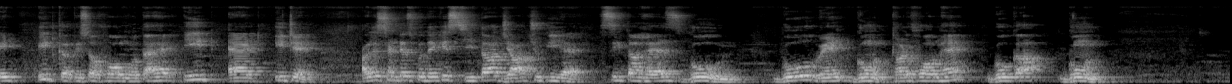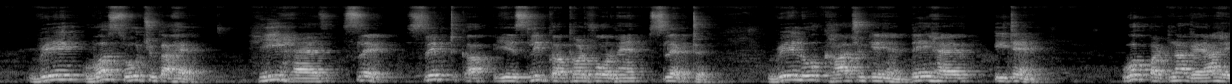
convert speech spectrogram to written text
it it का तीसरा फॉर्म होता है ईट एट ईटेन अगले सेंटेंस को देखिए सीता जा चुकी है। Sita has gone go went gone third form है, गो का गोन। वे, वह सो चुका है। ही हैज़ स्लिप्ट स्लिप्ट का, ये स्लिप का थर्ड फॉर्म है स्लिप्ट वे लोग खा चुके हैं दे हैव ईटेन वह पटना गया है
